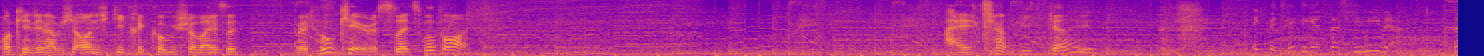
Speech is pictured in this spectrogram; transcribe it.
Okay, den habe ich auch nicht gekriegt, komischerweise. But who cares? Let's move on. Alter, wie geil. Ich betrete jetzt das Chemiewerk. Ha,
